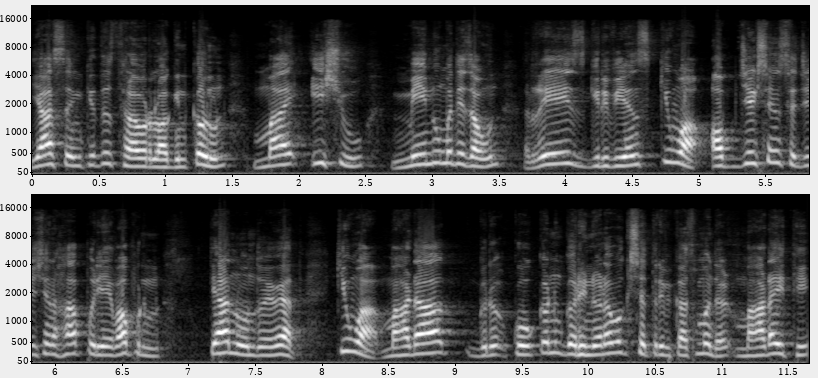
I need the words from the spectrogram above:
या संकेतस्थळावर लॉग इन करून माय इश्यू मेनूमध्ये जाऊन रेज ग्रिव्हियन्स किंवा ऑब्जेक्शन सजेशन हा पर्याय वापरून त्या नोंदवाव्यात. किंवा म्हाडा ग्र कोकण गृहिणी व क्षेत्र विकास मंडळ म्हाडा येथे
